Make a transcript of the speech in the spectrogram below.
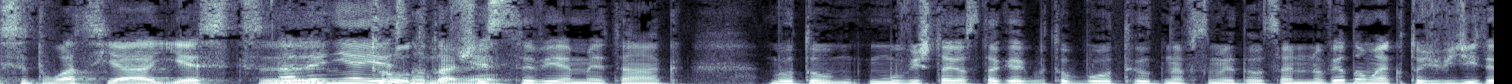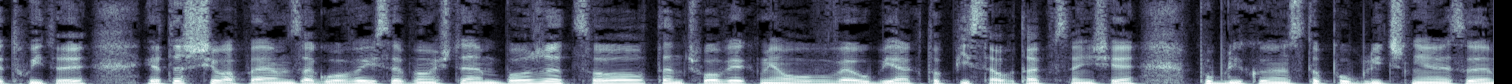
sytuacja jest no ale nie trudna, jest, no to nie? wszyscy wiemy, tak? Bo to mówisz teraz tak, jakby to było trudne w sumie do oceny. No wiadomo, jak ktoś widzi te tweety, ja też się łapałem za głowę i sobie pomyślałem, Boże, co ten człowiek miał we łbie, jak to pisał, tak? W sensie, publikując to publicznie, sobie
